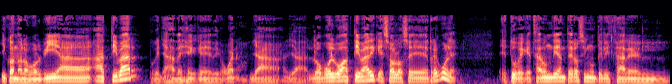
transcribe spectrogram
Y cuando lo volví a a activar, porque ya dejé que, digo, bueno, ya, ya lo vuelvo a activar y que solo se regule. Eh, tuve que estar un día entero sin utilizar el,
